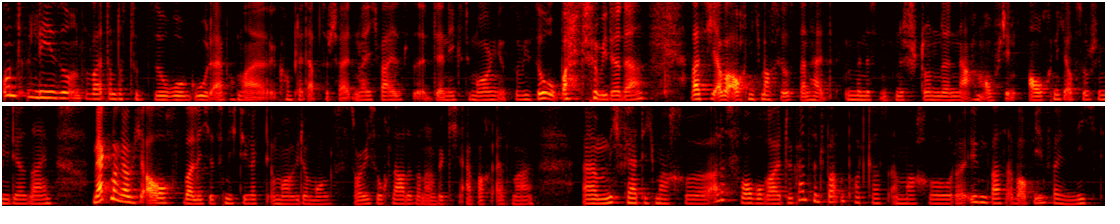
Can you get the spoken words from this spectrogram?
und lese und so weiter. Und das tut so gut, einfach mal komplett abzuschalten, weil ich weiß, äh, der nächste Morgen ist sowieso bald schon wieder da. Was ich aber auch nicht mache, ist dann halt mindestens eine Stunde nach dem Aufstehen auch nicht auf Social Media sein. Merkt man, glaube ich, auch, weil ich jetzt nicht direkt immer wieder morgens Stories hochlade, sondern wirklich einfach erstmal ähm, mich fertig mache, alles vorbereite, ganz entspannten Podcast anmache oder irgendwas, aber auf jeden Fall nicht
